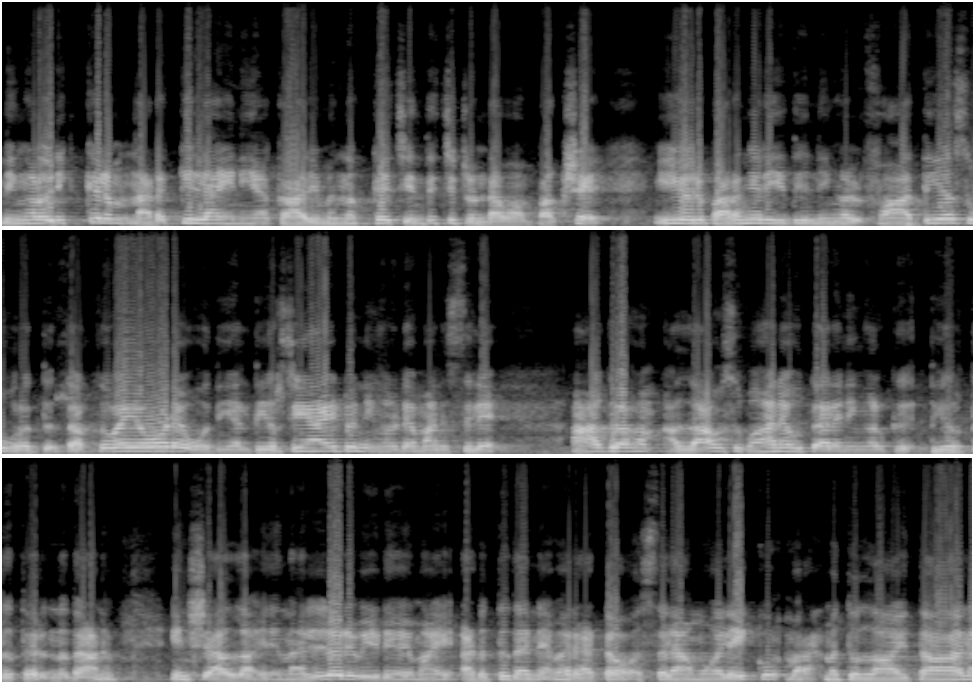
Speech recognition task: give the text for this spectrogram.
നിങ്ങൾ ഒരിക്കലും നടക്കില്ല ഇനി ആ കാര്യം എന്നൊക്കെ ചിന്തിച്ചിട്ടുണ്ടാവാം. പക്ഷേ ഈ ഒരു പറഞ്ഞ രീതിയിൽ നിങ്ങൾ ഫാത്തിയ സൂറത്ത് തക്കവയോടെ ഓതിയാൽ തീർച്ചയായിട്ടും നിങ്ങളുടെ മനസ്സിലെ ആഗ്രഹം അള്ളാഹു സുബാനവുത്താല നിങ്ങൾക്ക് തീർത്ത് തരുന്നതാണ്. ഇൻഷാ അല്ല ഇനി നല്ലൊരു വീഡിയോയുമായി അടുത്ത് തന്നെ വരാട്ടോ. അസ്സലാമു അലൈക്കും വറഹ്മത്തുള്ളാഹി താല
